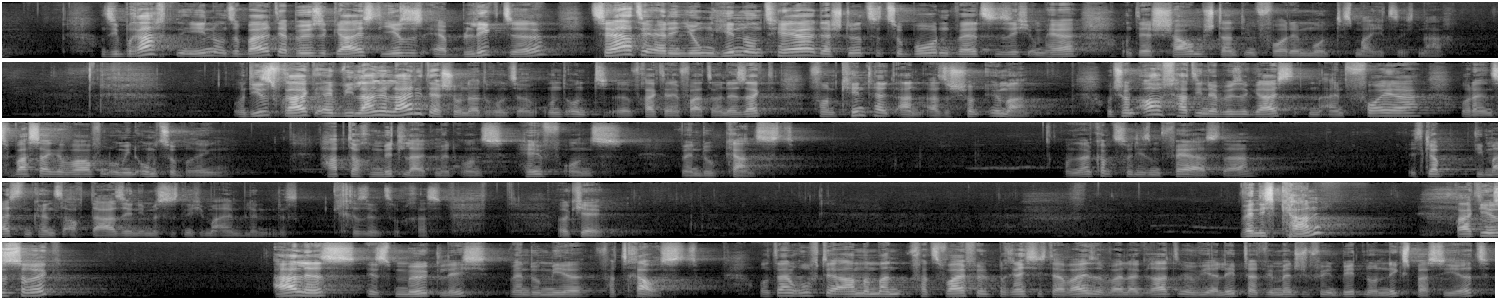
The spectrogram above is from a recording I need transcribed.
Und sie brachten ihn, und sobald der böse Geist Jesus erblickte, zerrte er den Jungen hin und her, der stürzte zu Boden, wälzte sich umher, und der Schaum stand ihm vor dem Mund. Das mache ich jetzt nicht nach. Und Jesus fragt, ey, wie lange leidet er schon darunter? Und, und äh, fragt er den Vater. Und er sagt, von Kindheit an, also schon immer. Und schon oft hat ihn der böse Geist in ein Feuer oder ins Wasser geworfen, um ihn umzubringen. Hab doch Mitleid mit uns, hilf uns, wenn du kannst. Und dann kommt es zu diesem Vers da. Ich glaube, die meisten können es auch da sehen, ihr müsst es nicht immer einblenden, das krisselt so krass. Okay. Wenn ich kann, fragt Jesus zurück, alles ist möglich, wenn du mir vertraust. Und dann ruft der arme Mann verzweifelt, berechtigterweise, weil er gerade irgendwie erlebt hat, wie Menschen für ihn beten und nichts passiert.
